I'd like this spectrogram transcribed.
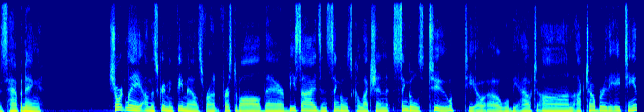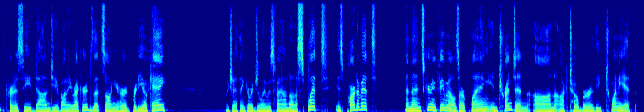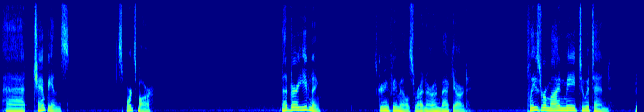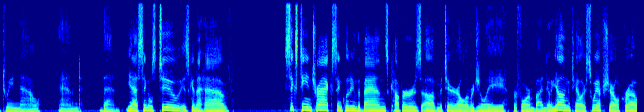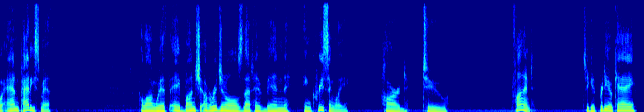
Things happening shortly on the Screaming Females front. First of all, their B sides and singles collection, Singles 2, T O O, will be out on October the 18th, courtesy Don Giovanni Records. That song you heard, Pretty Okay, which I think originally was found on a split, is part of it. And then Screaming Females are playing in Trenton on October the 20th at Champions Sports Bar. That very evening, Screaming Females right in our own backyard. Please remind me to attend between now and then. Yeah, Singles 2 is going to have 16 tracks, including the band's covers of material originally performed by Neil Young, Taylor Swift, Sheryl Crow, and Patti Smith, along with a bunch of originals that have been increasingly hard to find. So you get pretty okay.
